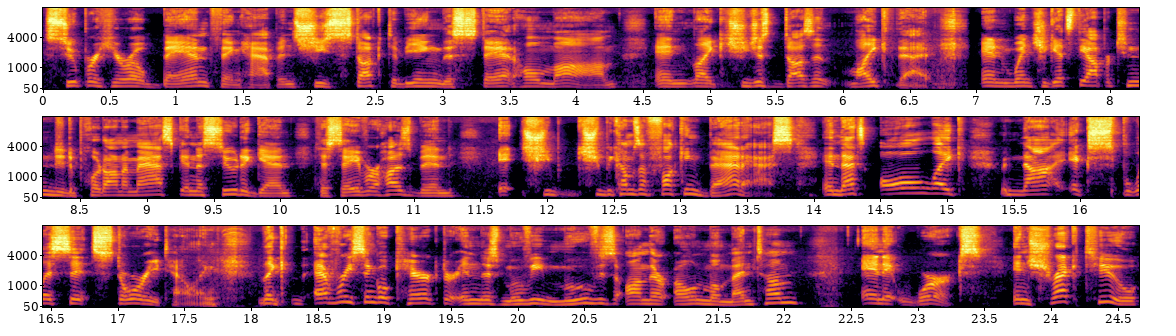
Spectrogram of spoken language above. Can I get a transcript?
superhero band thing happens she's stuck to being this stay-at-home mom and like she just doesn't like that and when she gets the opportunity to put on a mask and a suit again to save her husband it, she she becomes a fucking badass. And that's all like not explicit storytelling. Like every single character in this movie moves on their own momentum and it works in Shrek 2,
